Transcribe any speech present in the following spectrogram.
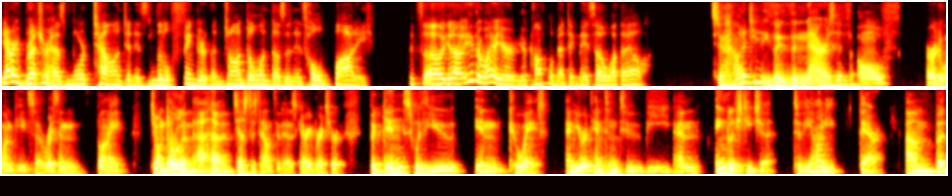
Gary Brecher has more talent in his little finger than John Dolan does in his whole body. So, you know, either way, you're you're complimenting me. So what the hell? So how did you the the narrative of Erdogan Pizza written by John Dolan, uh, just as talented as Gary Brecher, begins with you in Kuwait and you're attempting to be an English teacher to the army there. Um, but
